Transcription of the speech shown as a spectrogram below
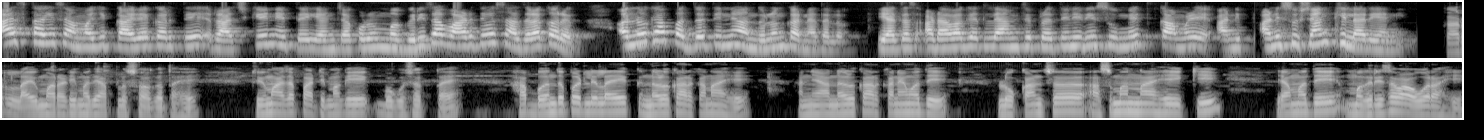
आज काही सामाजिक कार्यकर्ते राजकीय नेते यांच्याकडून मगरीचा वाढदिवस साजरा करत अनोख्या पद्धतीने आंदोलन करण्यात आलं. याचाच आढावा घेतला आमचे प्रतिनिधी सुमित कांबळे आणि आणि सुशांत खिलारे यांनी. कार लाईव्ह मराठीमध्ये आपलं स्वागत आहे. तुम्ही माझ्या पाठीमागे एक बघू शकताय. हा बंद पडलेला एक नळ कारखाना आहे आणि या नळ कारखान्यामध्ये लोकांचं असं म्हणणं आहे की यामध्ये मगरीचा वावर आहे.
